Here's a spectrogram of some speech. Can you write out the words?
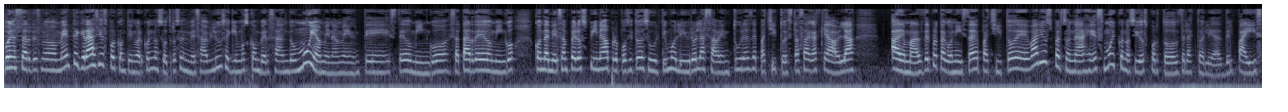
Buenas tardes nuevamente, gracias por continuar con nosotros en Mesa Blue. Seguimos conversando muy amenamente este domingo, esta tarde de domingo, con Daniel Sampero Espina a propósito de su último libro, Las aventuras de Pachito, esta saga que habla además del protagonista de Pachito, de varios personajes muy conocidos por todos de la actualidad del país.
